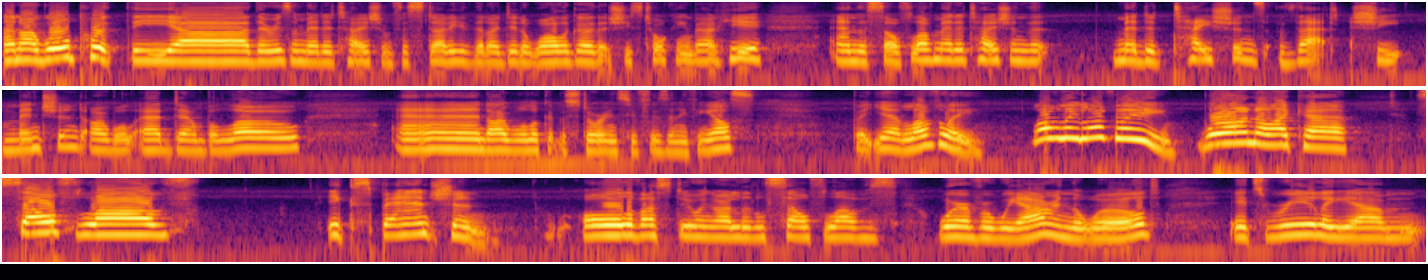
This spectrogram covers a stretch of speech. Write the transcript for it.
And I will put the, uh, there is a meditation for study that I did a while ago that she's talking about here, and the self-love meditation that meditations that she mentioned. I will add down below and I will look at the story and see if there's anything else. But yeah lovely. Lovely lovely. We're on like a self-love expansion. All of us doing our little self-loves wherever we are in the world it's really um,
